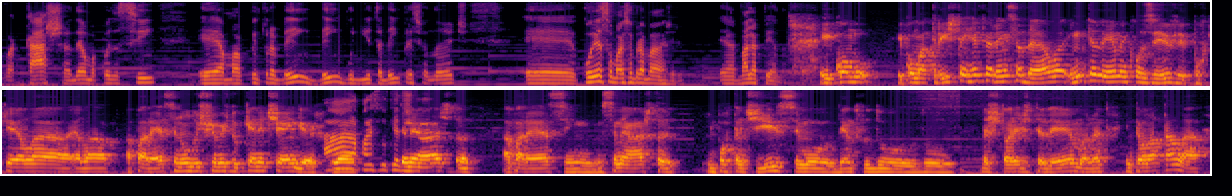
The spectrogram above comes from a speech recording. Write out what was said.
uma caixa, né? Uma coisa assim. É uma pintura bem, bem bonita, bem impressionante. É, conheçam mais sobre a Marjorie. É, vale a pena. E como, e como atriz tem referência dela em Telema, inclusive, porque ela, ela aparece num dos filmes do Kenneth Anger. Ah, né? ela aparece no Kenneth cineasta aparece, um cineasta importantíssimo dentro do, do, da história de Telema, né? Então ela tá lá.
